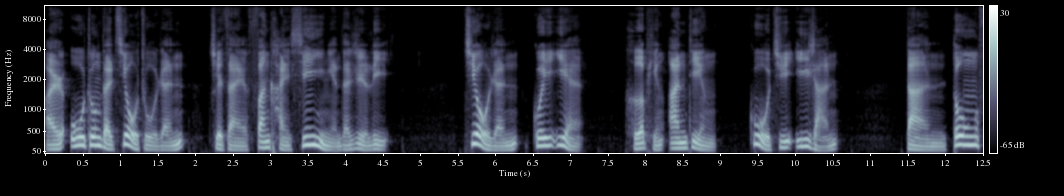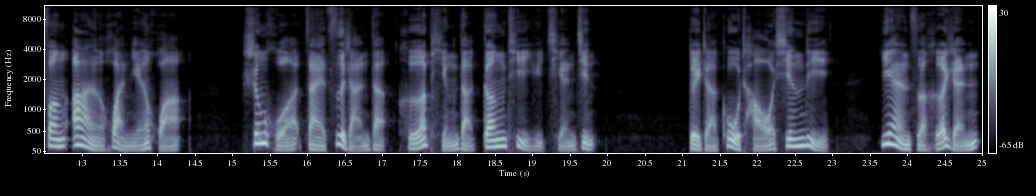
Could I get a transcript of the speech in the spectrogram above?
而屋中的旧主人却在翻看新一年的日历。旧人归雁，和平安定，故居依然。但东风暗换年华，生活在自然的、和平的更替与前进。对着故巢新立，燕子和人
